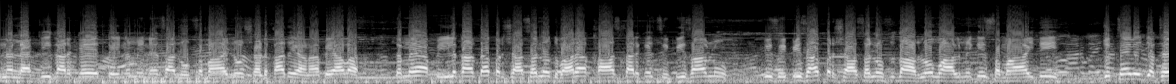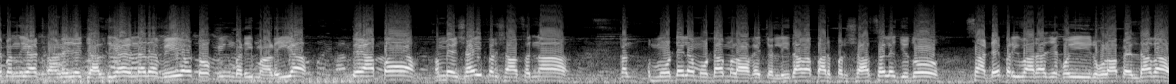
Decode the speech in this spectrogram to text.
ਨਲਾਇਕੀ ਕਰਕੇ 3 ਮਹੀਨੇ ਸਾਨੂੰ ਸਮਾਜ ਨੂੰ ਸੜਕਾਂ ਤੇ ਆਣਾ ਪਿਆ ਵਾ। ਤੇ ਮੈਂ ਅਪੀਲ ਕਰਦਾ ਪ੍ਰਸ਼ਾਸਨ ਨੂੰ ਦੁਬਾਰਾ, ਖਾਸ ਕਰਕੇ ਸੀਪੀ ਸਾਹਿਬ ਨੂੰ, ਕਿ ਸੀਪੀ ਸਾਹਿਬ ਪ੍ਰਸ਼ਾਸਨ ਨੂੰ ਸੁਧਾਰ ਲਓ, ਵਾਲਮੀਕੀ ਸਮਾਜ ਦੀ ਜਿੱਥੇ ਵੀ ਜਥੇਬੰਦੀਆਂ ਥਾਣੇ 'ਚ ਜਲਦੀਆਂ ਇਹਨਾਂ ਦਾ ਵੇ ਆਫ ਟਾਕਿੰਗ ਬੜੀ ਮਾੜੀ ਆ। ਤੇ ਆਪਾਂ ਹਮੇਸ਼ਾ ਹੀ ਪ੍ਰਸ਼ਾਸਨ ਨਾਲ ਮੋਢੇ ਨਾਲ ਮੋਢਾ ਮਿਲਾ ਕੇ ਚੱਲੀਦਾ ਵਾ ਪਰ ਪ੍ਰਸ਼ਾਸਨ ਜਦੋਂ ਸਾਡੇ ਪਰਿਵਾਰਾਂ 'ਚ ਕੋਈ ਰੋਲਾ ਪੈਂਦਾ ਵਾ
